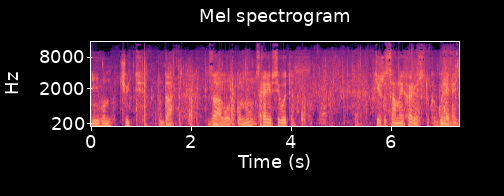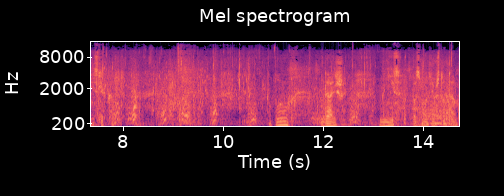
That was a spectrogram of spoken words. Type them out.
и вон чуть туда, за лодку. Ну, скорее всего, это те же самые хариусы, только гуляли они слегка. Поплыву дальше, вниз, посмотрим, что там.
